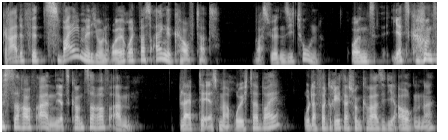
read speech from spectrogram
gerade für zwei Millionen Euro etwas eingekauft hat. Was würden Sie tun? Und jetzt kommt es darauf an, jetzt kommt es darauf an. Bleibt er erstmal ruhig dabei oder verdreht er schon quasi die Augen, ne?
